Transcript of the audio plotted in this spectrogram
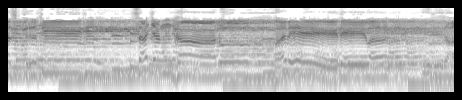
प्रदक्षिणनमस्कृतिः स जङ्घालो भवेदेव गुरुराजप्रसादतः।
